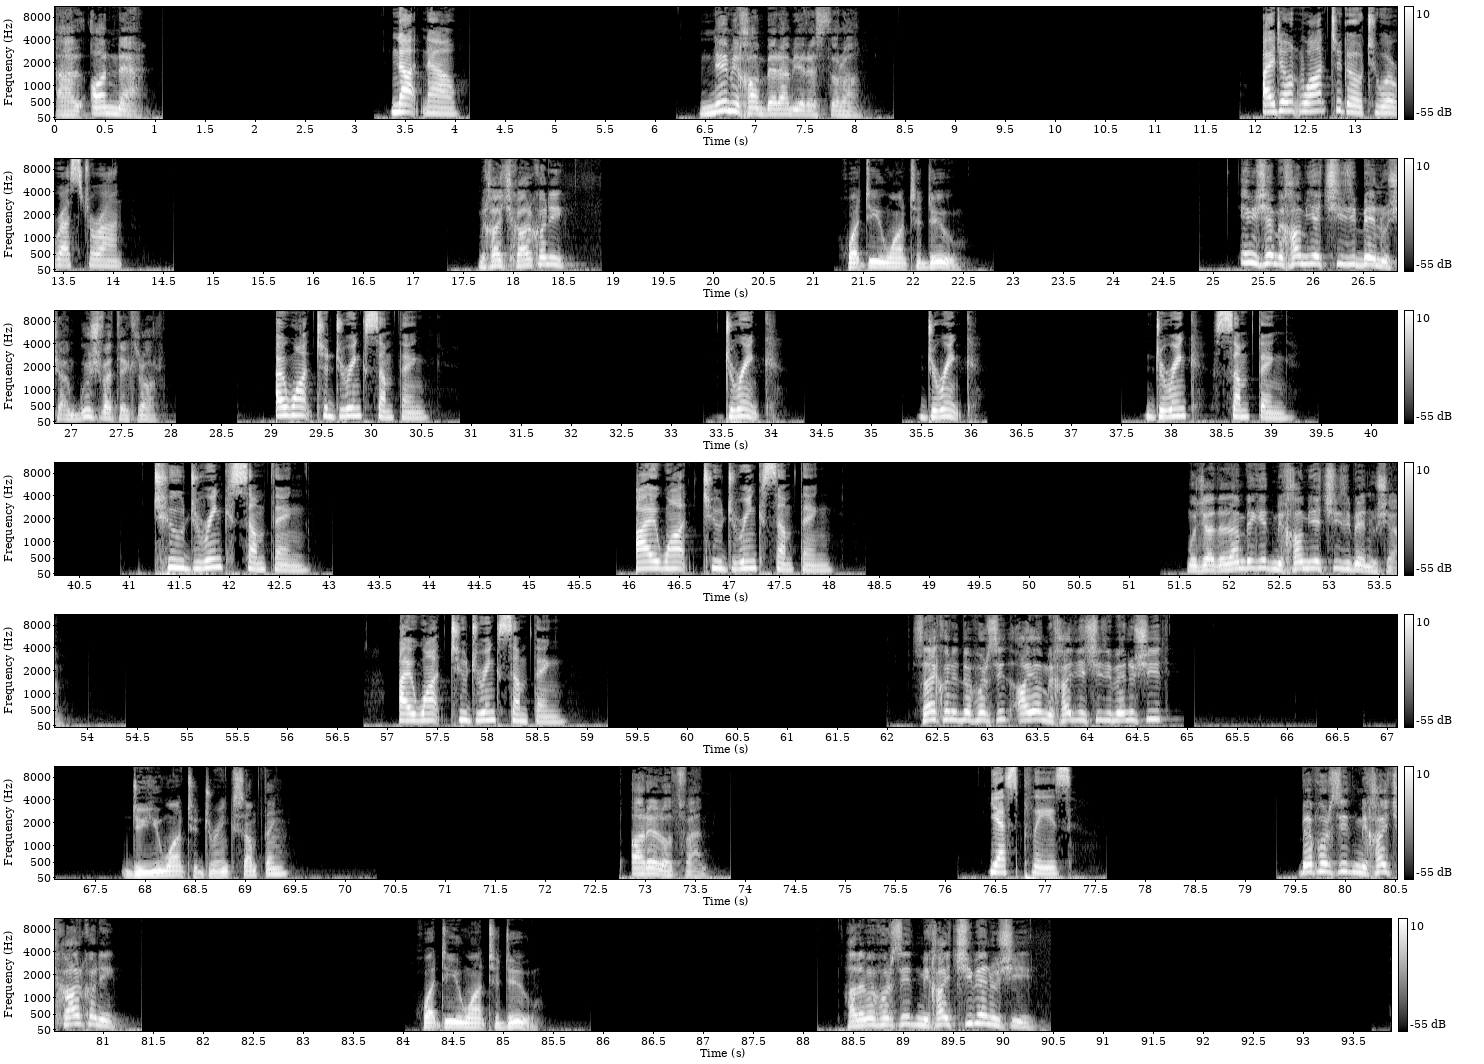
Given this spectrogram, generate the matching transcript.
الان نه Not now. نمیخوام برم یه رستوران I don't want to go to a restaurant. میخوای چیکار کنی What do you want to do? این میشه میخوام یه چیزی بنوشم گوش و تکرار I want to drink something. Drink. Drink. Drink something. To drink something. I want to drink something. مجددا بگید میخوام یه چیزی بنوشم I want to drink something. سعی کنید بپرسید آیا میخواید یه چیزی بنوشید Do you want to drink something? آره لطفا Yes, please. بپرسید می‌خوای چیکار کنی What do you want to do? حالا بپرسید می‌خوای چی بنوشی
